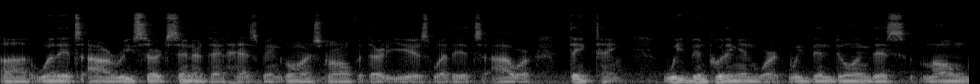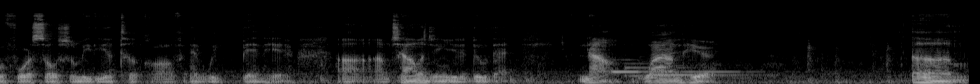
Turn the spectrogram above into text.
uh, whether it's our research center that has been going strong for 30 years, whether it's our think tank. We've been putting in work. We've been doing this long before social media took off, and we've been here. Uh, I'm challenging you to do that. Now, why I'm here. Um,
